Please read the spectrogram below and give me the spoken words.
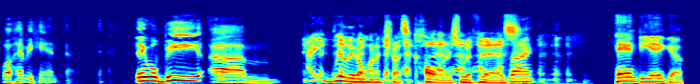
well heavy hand. They will be um I really don't want to trust callers with this. Right. Han Diego.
